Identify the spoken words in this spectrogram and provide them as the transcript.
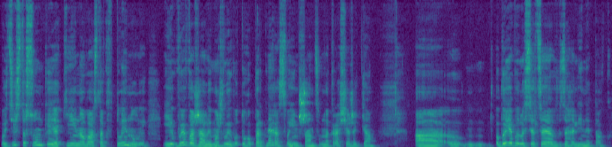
Оці стосунки, які на вас так вплинули, і ви вважали, можливо, того партнера своїм шансом на краще життя. А е, виявилося це взагалі не так.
